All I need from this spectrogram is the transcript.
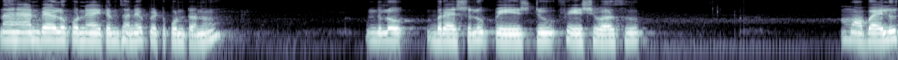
నా హ్యాండ్ బ్యాగ్లో కొన్ని ఐటమ్స్ అనేవి పెట్టుకుంటాను. ఇందులో బ్రష్లు paste face wash mobile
